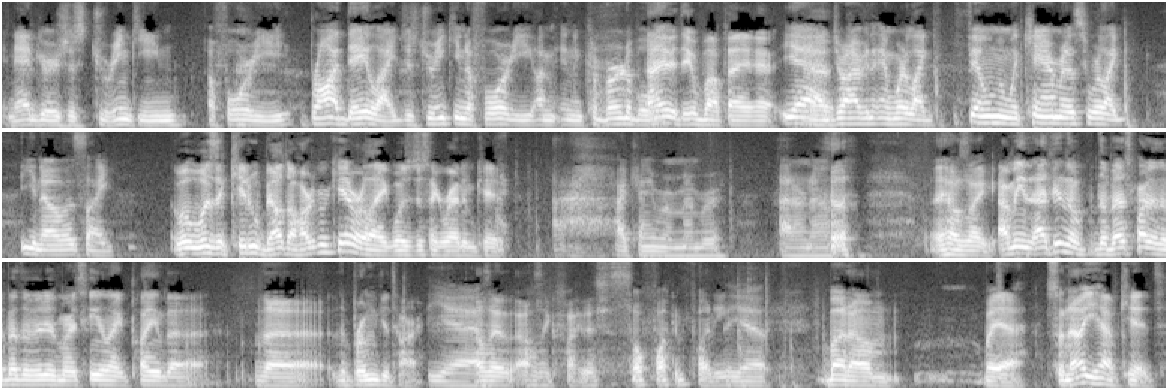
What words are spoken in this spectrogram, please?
and Edgar is just drinking a 40, broad daylight, just drinking a 40 on, in a convertible. I didn't even think about that. yeah, driving, and we're like filming with cameras. So we're like, you know, it's like, Well, was the kid who bailed a hardcore kid, or like was it just like a random kid? I ah, can't even remember. I don't know. I was like, I mean, I think the the best part of the the video is Martini like playing the the the broom guitar. Yeah. I was like, I was like, fuck, this is so fucking funny. yeah. But um, but yeah. So now you have kids.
